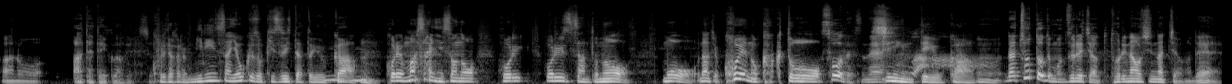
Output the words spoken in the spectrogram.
あの当てていくわけですよ。こ。れだからみりんさんよくぞ気づいたというか、これまさにその堀堀内さんとのもうなんていう声の格闘シーンっていううん、か、だからちょっとでもずれちゃうと取り直しになっちゃうので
